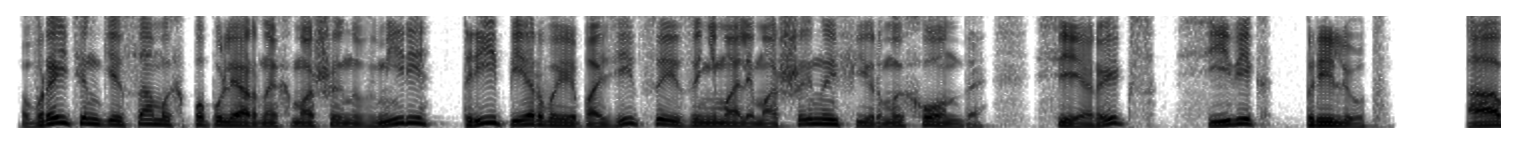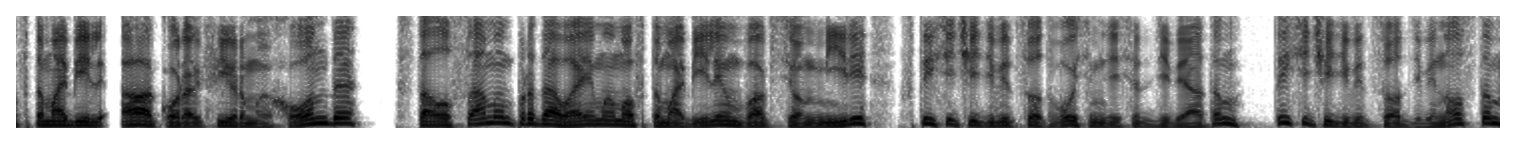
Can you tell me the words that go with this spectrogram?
в рейтинге самых популярных машин в мире три первые позиции занимали машины фирмы Honda – CRX, Civic, Prelude а автомобиль Acura фирмы Honda стал самым продаваемым автомобилем во всем мире в 1989, 1990,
